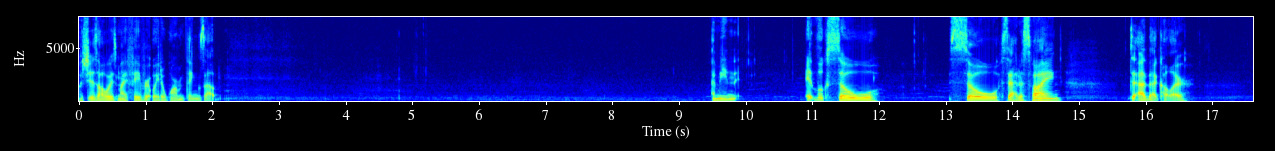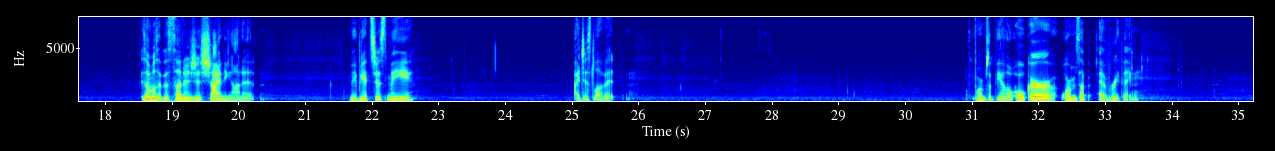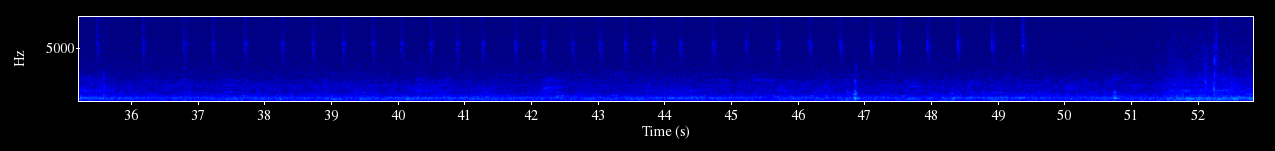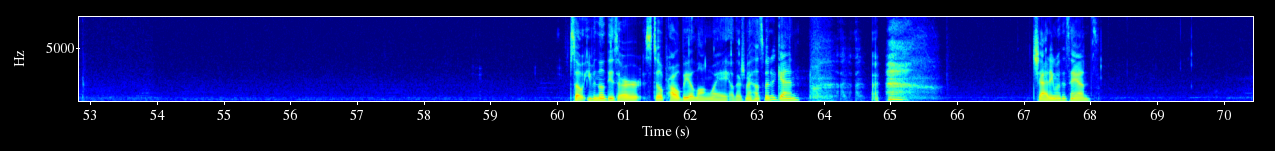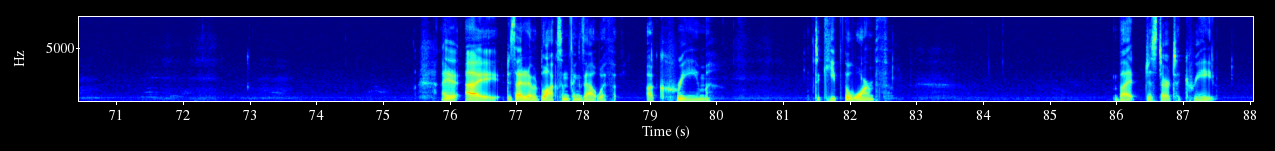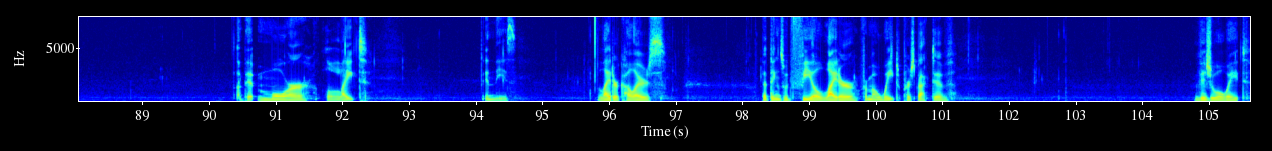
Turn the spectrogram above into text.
which is always my favorite way to warm things up. I mean, it looks so, so satisfying to add that color. It's almost like the sun is just shining on it. Maybe it's just me I just love it. Warms up the yellow ochre, warms up everything. So even though these are still probably a long way, oh, there's my husband again, chatting with his hands. I I decided I would block some things out with a cream to keep the warmth, but just start to create a bit more light in these. Lighter colors. That things would feel lighter from a weight perspective. Visual weight.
